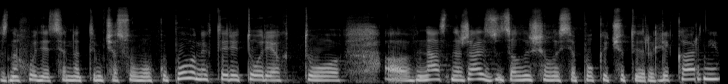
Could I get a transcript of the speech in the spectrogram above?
знаходяться на тимчасово окупованих територіях, то в нас, на жаль, залишилося поки чотири лікарні.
